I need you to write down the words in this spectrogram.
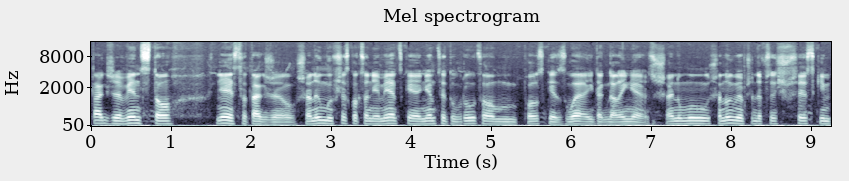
Także więc to nie jest to tak, że szanujmy wszystko co niemieckie, Niemcy tu wrócą, polskie złe i tak dalej. Nie, szanujmy, szanujmy przede wszystkim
